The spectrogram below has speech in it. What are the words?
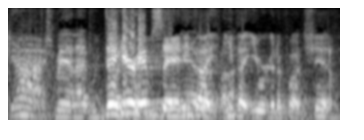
gosh, man! I To hear him say it, he thought he thought you were going to punch him.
